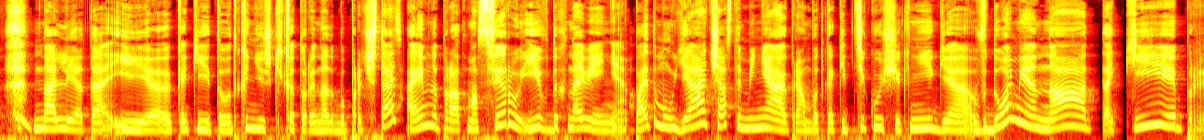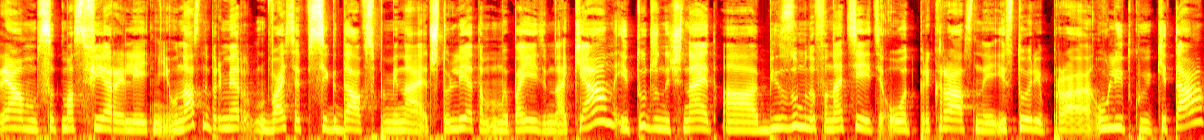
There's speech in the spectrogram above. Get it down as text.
на лето и какие-то вот книжки, которые надо бы прочитать, а именно про атмосферу и вдохновение. Поэтому я часто меняю прям вот какие-то текущие книги в доме на такие прям с атмосферой летней. У нас, например, Вася всегда вспоминает, что летом мы поедем на океан, и тут же начинает а, безумно фанатеть от прекрасной истории про улитку и кита,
